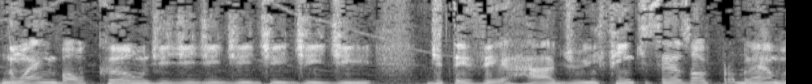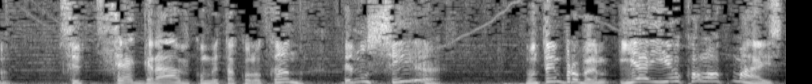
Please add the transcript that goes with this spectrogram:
Não é em balcão de, de, de, de, de, de, de, de TV, rádio, enfim, que se resolve o problema. Se, se é grave, como ele está colocando, denuncia. Não tem problema. E aí eu coloco mais.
